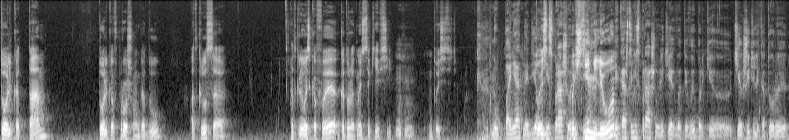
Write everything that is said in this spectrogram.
Только там, только в прошлом году открылся, открылось кафе, которое относится к KFC. Мгм. Ну, то есть Ну, понятное дело, есть не спрашивали почти тех, миллион? Мне кажется, не спрашивали тех в этой выборке, э, тех жителей, которые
